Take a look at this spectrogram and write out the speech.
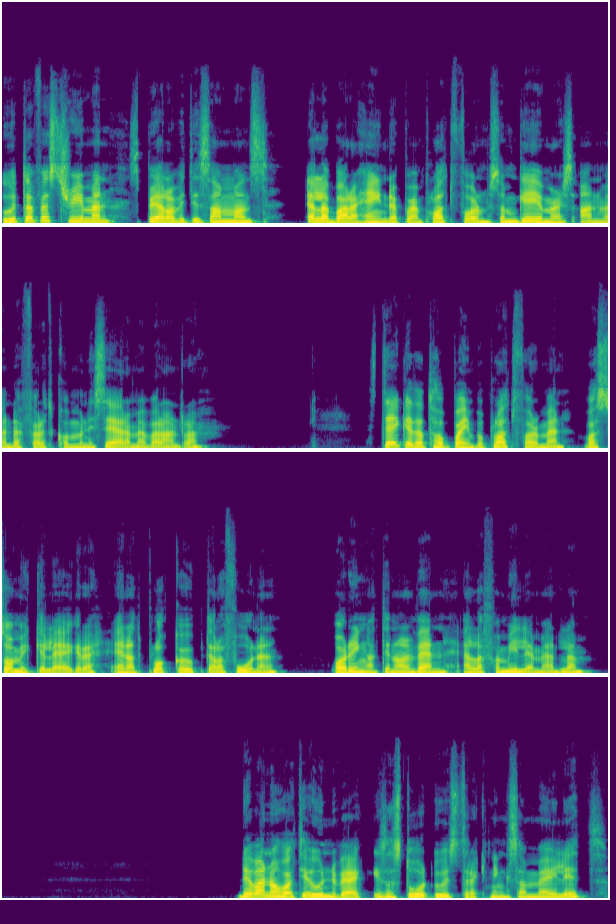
Utanför streamen spelade vi tillsammans eller bara hängde på en plattform som gamers använder för att kommunicera med varandra. Steget att hoppa in på plattformen var så mycket lägre än att plocka upp telefonen och ringa till någon vän eller familjemedlem. Det var något jag undvek i så stor utsträckning som möjligt.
